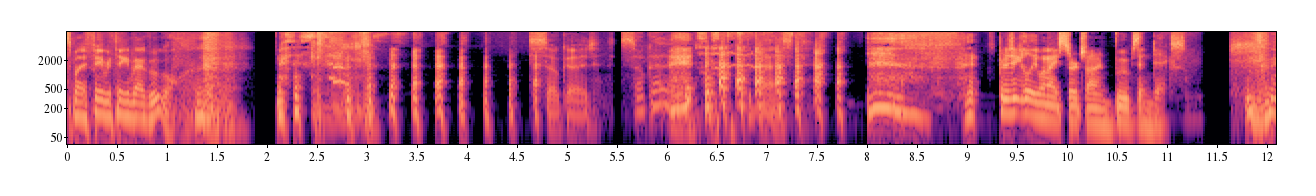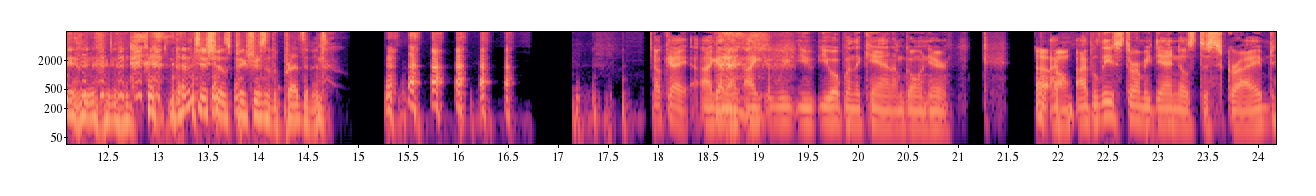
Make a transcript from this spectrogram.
it's my favorite thing about google So good. So good. It's the best. Particularly when I search on boobs and dicks. then it just shows pictures of the president Okay, I gotta. I we, you you open the can. I'm going here. Uh I, I believe Stormy Daniels described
